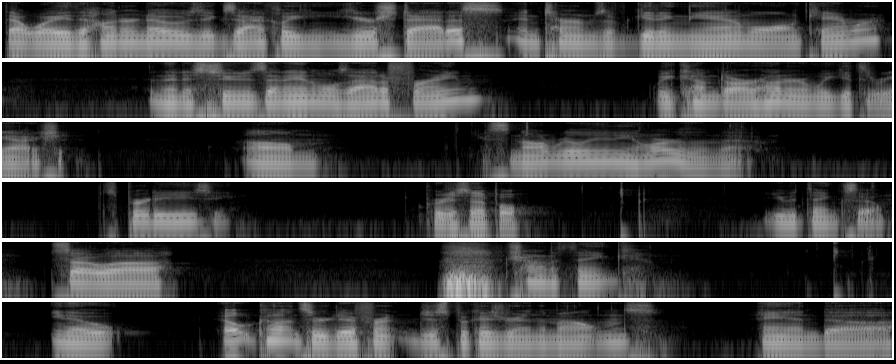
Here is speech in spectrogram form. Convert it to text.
That way the hunter knows exactly your status in terms of getting the animal on camera. And then as soon as that animal's out of frame we come to our hunter and we get the reaction. Um, it's not really any harder than that. It's pretty easy. Pretty simple. you would think so. So uh i'm trying to think. You know elk hunts are different just because you're in the mountains and uh,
